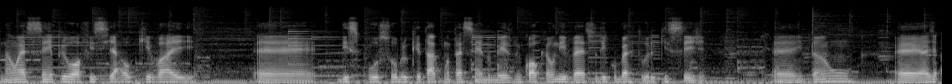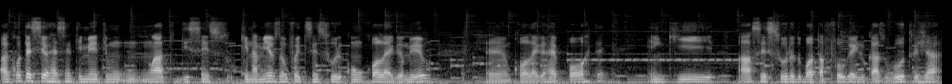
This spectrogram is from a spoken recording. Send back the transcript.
não é sempre o oficial que vai é, dispor sobre o que está acontecendo mesmo em qualquer universo de cobertura que seja. É, então é, aconteceu recentemente um, um, ato de censura, que na minha visão foi de censura com um colega meu, é, um colega repórter, em que a assessora do Botafogo, aí no caso outro já,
